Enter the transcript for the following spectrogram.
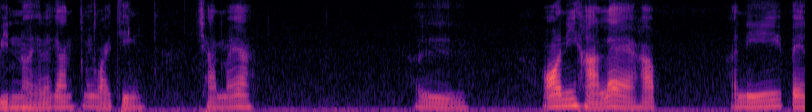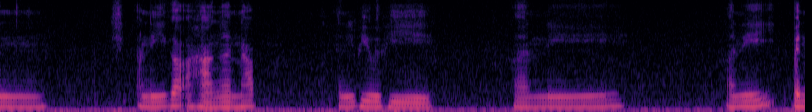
บินหน่อยแล้วกัน ไม่ไหวจริง ชันไหมอะ เออ อ๋อ อันนี้หาแร่ครับ อันนี้เป็น อันนี้ก็หาเงินครับ อันนี้ PVP อันนี้ อันนี้เป็น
